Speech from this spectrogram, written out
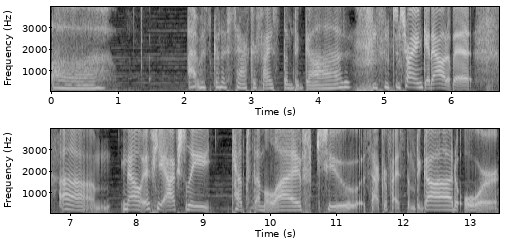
uh i was gonna sacrifice them to god to try and get out of it um now if he actually kept them alive to sacrifice them to god or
